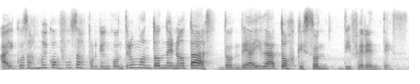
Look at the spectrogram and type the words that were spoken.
hay cosas muy confusas porque encontré un montón de notas donde hay datos que son diferentes.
